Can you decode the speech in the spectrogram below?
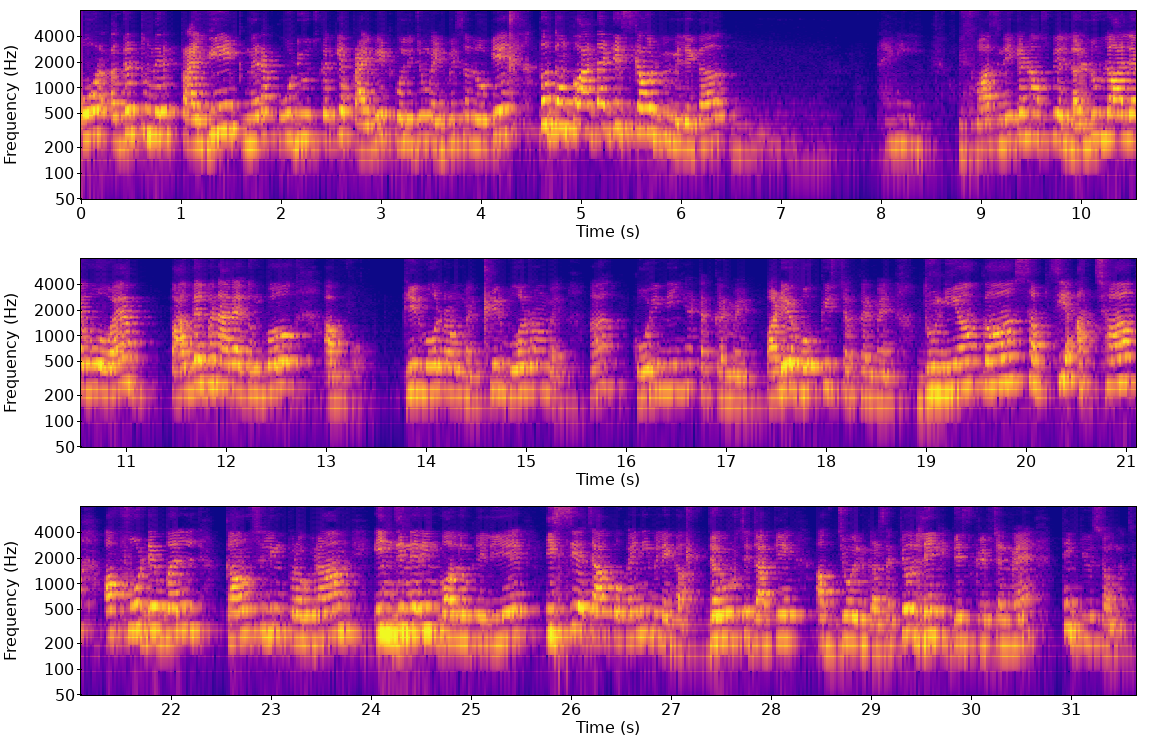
और अगर तुम मेरे प्राइवेट मेरा कोड यूज़ करके प्राइवेट कॉलेजों में एडमिशन लोगे तो तुमको आधा डिस्काउंट भी मिलेगा। नहीं विश्वास नहीं करना उस पर लल्लू लाल है वो है। पागल बना रहा है तुमको। अब फिर बोल रहा हूँ मैं, फिर बोल रहा हूँ मैं हाँ कोई नहीं है टक्कर में, पड़े हो किस चक्कर में? दुनिया का सबसे अच्छा अफोर्डेबल काउंसलिंग प्रोग्राम इंजीनियरिंग वालों के लिए इससे अच्छा आपको कहीं नहीं मिलेगा। ज़रूर से जाके आप ज्वाइन कर सकते हो लिंक डिस्क्रिप्शन में। Thank you so much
